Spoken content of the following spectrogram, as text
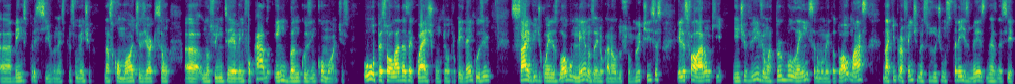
uh, bem expressiva, né? Especialmente nas commodities, já que são o nosso índice é bem focado em bancos em commodities. O pessoal lá da ZQuest, com quem eu troquei ideia, inclusive, sai vídeo com eles logo menos aí no canal do Sul Notícias. Eles falaram que a gente vive uma turbulência no momento atual, mas daqui para frente, nesses últimos três meses, né, nesse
